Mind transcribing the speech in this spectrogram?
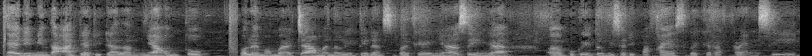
saya diminta ada di dalamnya untuk boleh membaca, meneliti dan sebagainya, sehingga uh, buku itu bisa dipakai sebagai referensi.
